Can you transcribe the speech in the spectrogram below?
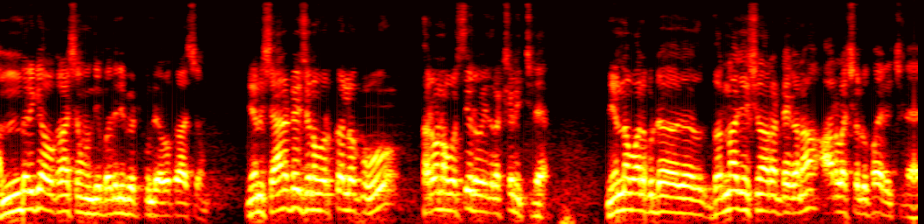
అందరికీ అవకాశం ఉంది బదిలీ పెట్టుకునే అవకాశం. నేను శానిటేషన్ వర్కర్లకు కరోనా వస్తే ఇరవై ఐదు లక్షలు ఇచ్చినా. నిన్న వాళ్ళకు ధర్నా చేసినారంటే కన్నా ఆరు లక్షల రూపాయలు ఇచ్చినా.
